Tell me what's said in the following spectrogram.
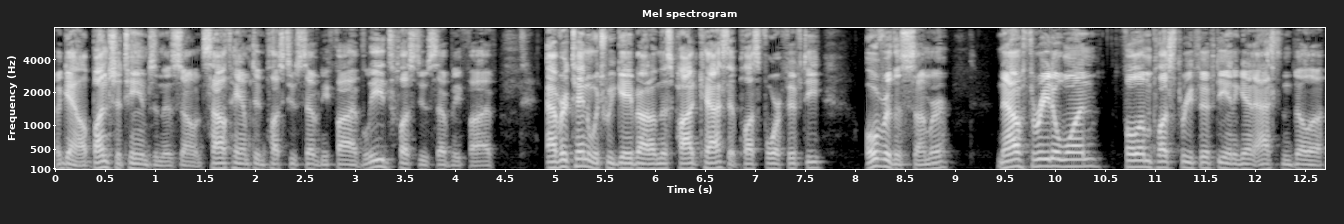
Again, a bunch of teams in this zone. Southampton plus 275. Leeds plus 275. Everton, which we gave out on this podcast at plus 450 over the summer. Now 3 to 1. Fulham plus 350. And again, Aston Villa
